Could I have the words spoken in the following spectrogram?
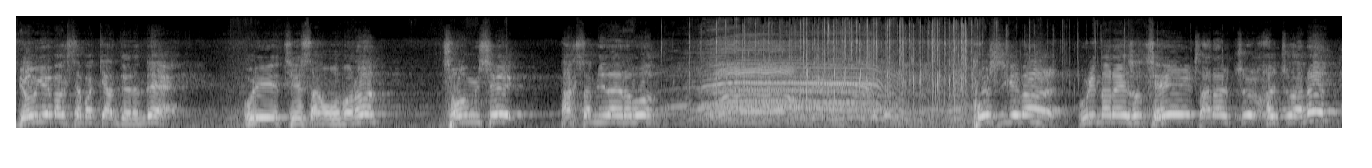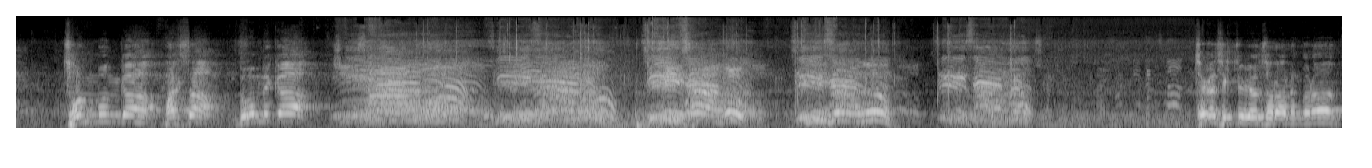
명예 박사밖에 안 되는데 우리 재상 후보는 정식 박사입니다, 여러분. 도시개발 우리나라에서 제일 잘할 줄 할 줄 아는 전문가 박사 누굽니까? 이 상욱 제가 직접 연설하는 거는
